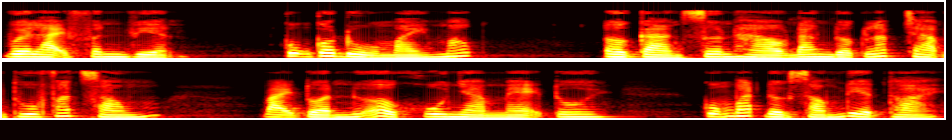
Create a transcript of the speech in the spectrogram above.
Với lại phân viện, cũng có đủ máy móc. Ở cảng Sơn Hào đang được lắp chạm thu phát sóng. Vài tuần nữa ở khu nhà mẹ tôi, cũng bắt được sóng điện thoại.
